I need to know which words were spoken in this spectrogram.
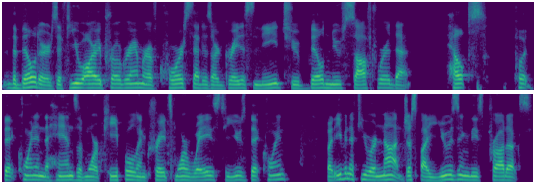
the builders, if you are a programmer, of course, that is our greatest need to build new software that helps put Bitcoin in the hands of more people and creates more ways to use Bitcoin. But even if you are not, just by using these products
